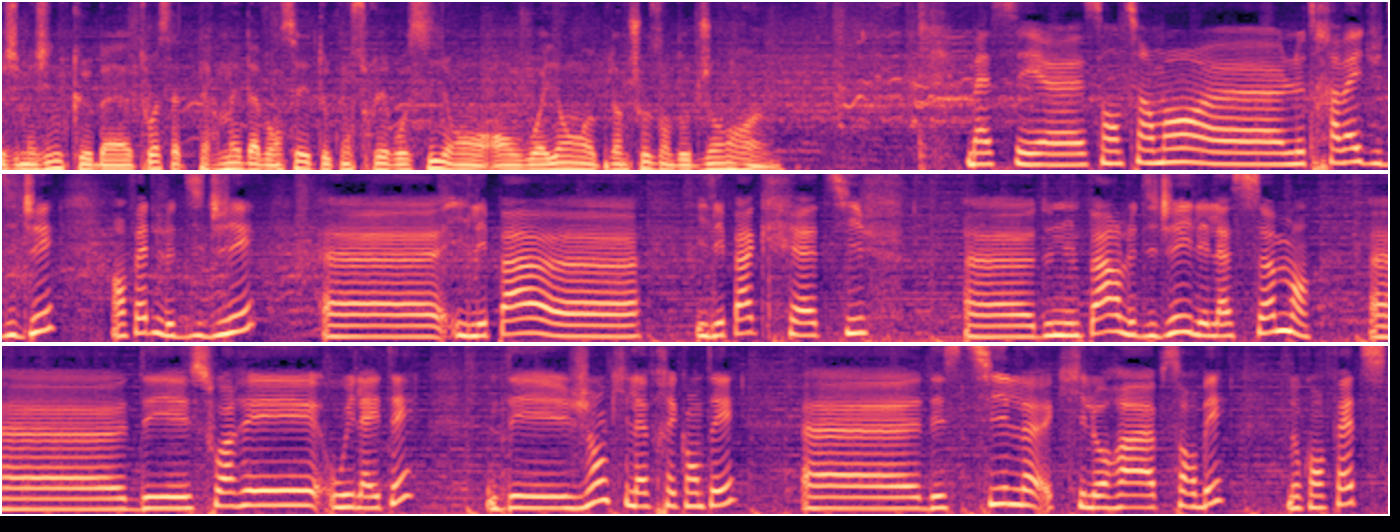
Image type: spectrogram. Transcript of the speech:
j'imagine que bah, toi, ça te permet d'avancer et de te construire aussi en voyant plein de choses dans d'autres genres. Bah, c'est euh, entièrement euh, le travail du DJ. En fait, le DJ, euh, il n'est pas, euh, il pas créatif de nulle part. Le DJ, il est la somme des soirées où il a été, des gens qu'il a fréquentés, des styles qu'il aura absorbés. Donc en fait,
